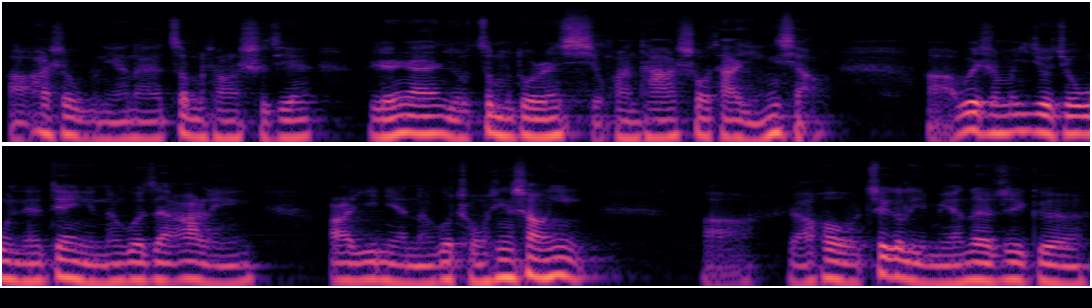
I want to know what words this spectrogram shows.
啊二十五年来这么长时间仍然有这么多人喜欢他，受他影响啊，为什么一九九五年的电影能够在二零二一年能够重新上映啊，然后这个里面的这个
